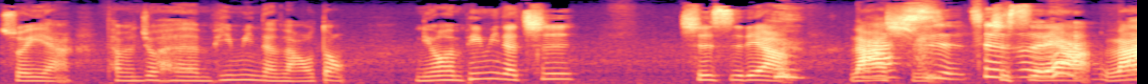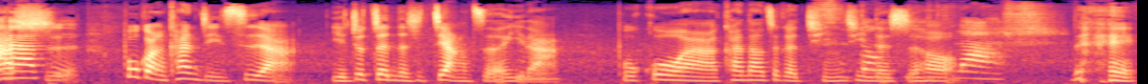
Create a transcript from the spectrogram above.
所以啊，他们就很拼命的劳动，牛很拼命的吃。吃饲料，拉屎；吃饲料，拉屎。不管看几次啊，也就真的是这样子而已啦。不过啊，看到这个情景的时候，拉屎，对，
